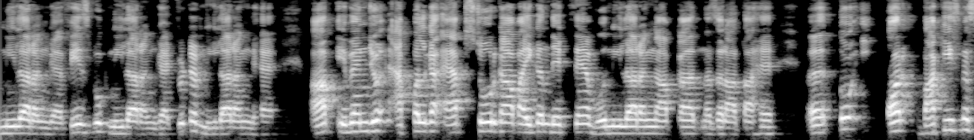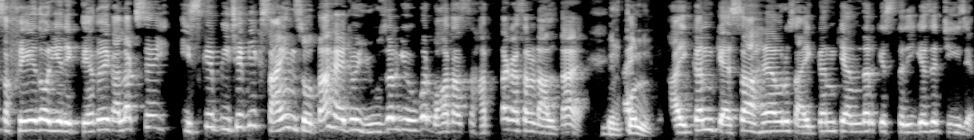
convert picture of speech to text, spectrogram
नीला रंग है फेसबुक नीला रंग है ट्विटर नीला रंग है। आप इवन जो एप्पल का ऐप स्टोर का आप आइकन देखते हैं वो नीला रंग आपका नज़र आता है। तो और बाकी इसमें सफ़ेद और ये दिखते हैं तो एक अलग से इसके पीछे भी एक साइंस होता है जो यूज़र के ऊपर बहुत हद तक असर डालता है। बिल्कुल। आइकन कैसा है और उस आइकन के अंदर किस तरीके से चीज़। है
